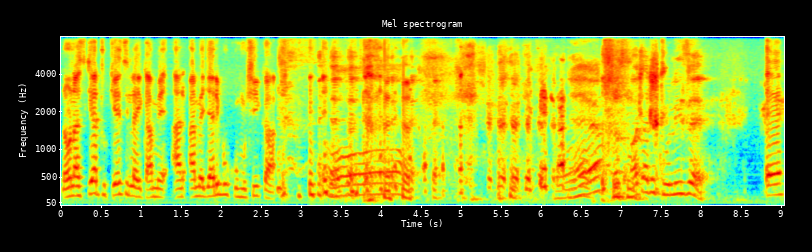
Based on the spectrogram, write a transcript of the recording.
Na unasikia tu kesi like ame, amejaribu kumshika. Oh. Eh, wacha nikuulize. Eh,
